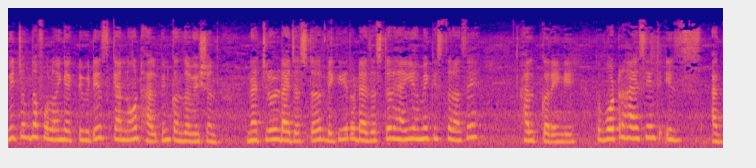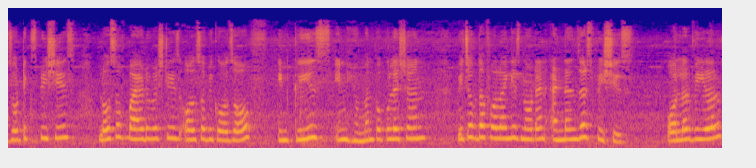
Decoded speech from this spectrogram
Which of the following activities cannot help in conservation? Natural digester. देखिए ये तो digester है ये हमें किस तरह से help करेंगे तो water hyacinth is exotic species. Loss of biodiversity is also because of increase in human population. Which of the following is not an endangered species? Polar bear,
